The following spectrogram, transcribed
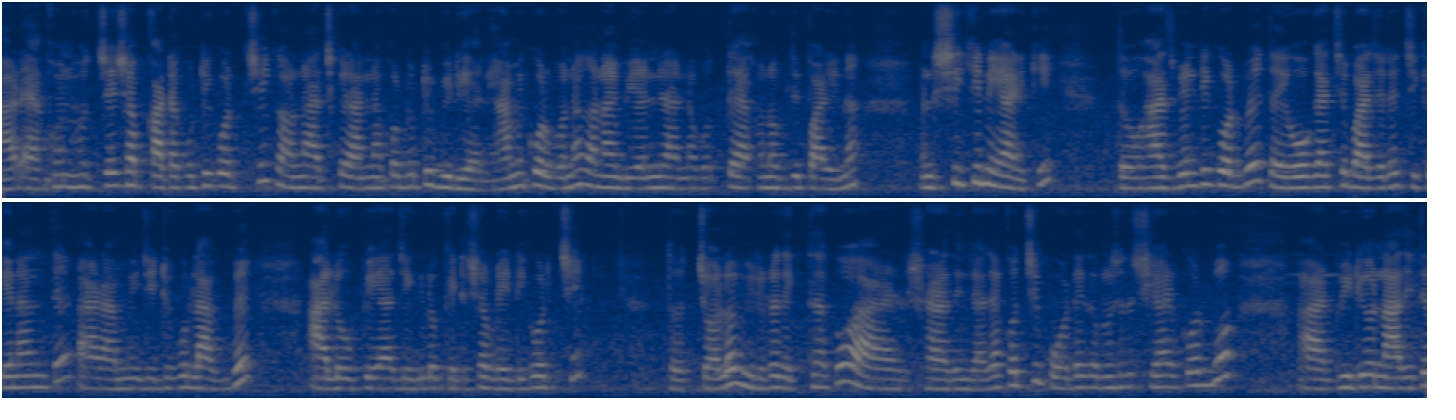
আর এখন হচ্ছে সব কাটাকুটি করছি, কারণ আজকে রান্না করব একটু বিরিয়ানি। আমি করব না, কারণ আমি বিরিয়ানি রান্না করতে এখন অবধি পারি না। মানে শিখিনি আর কি। তো হাজব্যান্ডই করবে, তাই ও গেছে বাজারে চিকেন আনতে, আর আমি যেটুকু লাগবে, আলু, পেঁয়াজ এগুলো কেটে সব রেডি করছি। তো চলো ভিডিওটা দেখতে থাকো, আর সারাদিন যা যা করছি পরে তোমাদের সাথে শেয়ার করব। আর ভিডিও না দিতে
